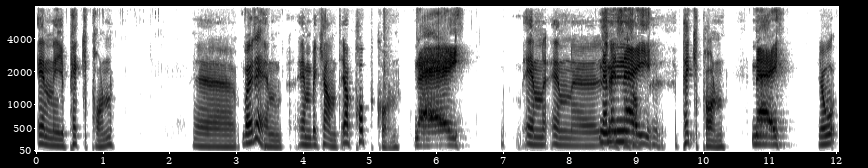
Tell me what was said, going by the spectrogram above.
en är peckporn. Eh, Vad är det? en, en bekant, ja popcorn. Nej! En, en nej, men nej! Peckporn. Nej! Jo.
